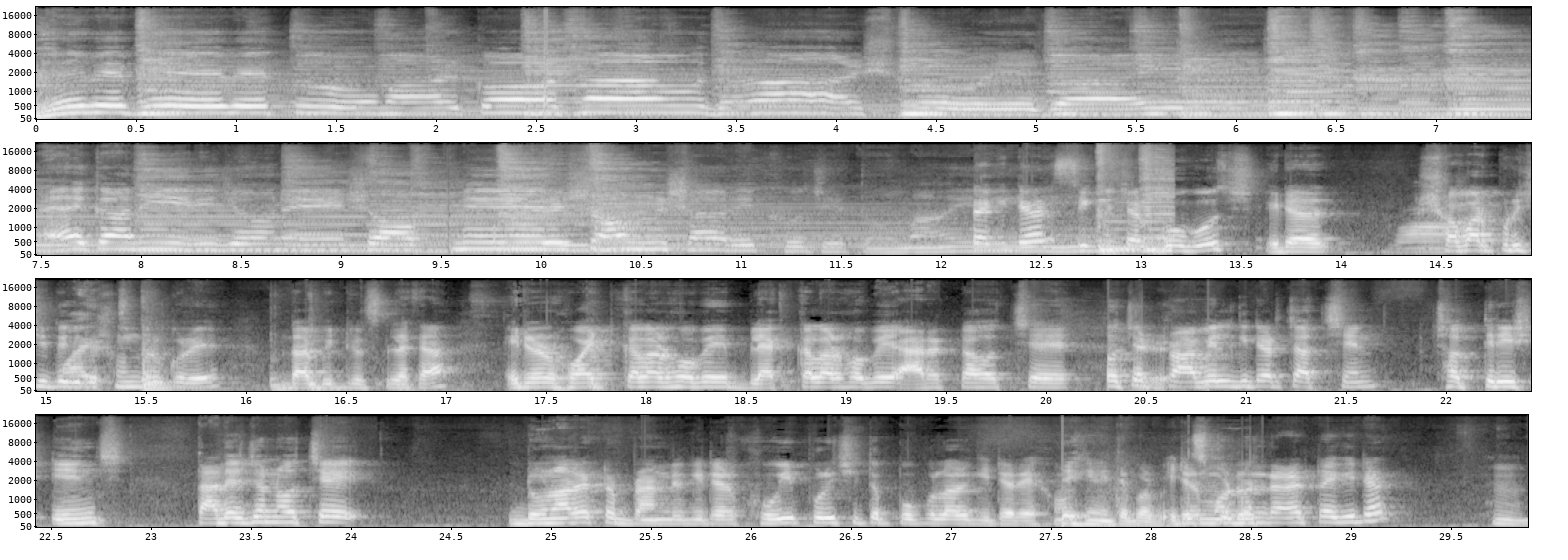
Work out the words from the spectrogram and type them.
ভেবে ভেবে তোমার কথা উদাস হয়ে যায়। একা নির্জনে স্বপ্নের সংসারে খুঁজে তোমায়। এটা গিটার সিগনেচার গোগোজ এটা সবার পরিচিত সুন্দর করে দা বিটলস লেখা। এটার হোয়াইট কালার হবে ব্ল্যাক কালার হবে আর একটা হচ্ছে হচ্ছে ট্রাভেল গিটার চাচ্ছেন ছত্রিশ ইঞ্চ তাদের জন্য হচ্ছে ডোনার একটা ব্র্যান্ডের গিটার খুবই পরিচিত পপুলার গিটার এখন। দেখে নিতে পারবে। এটার মডার্ন একটা গিটার? হুম।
